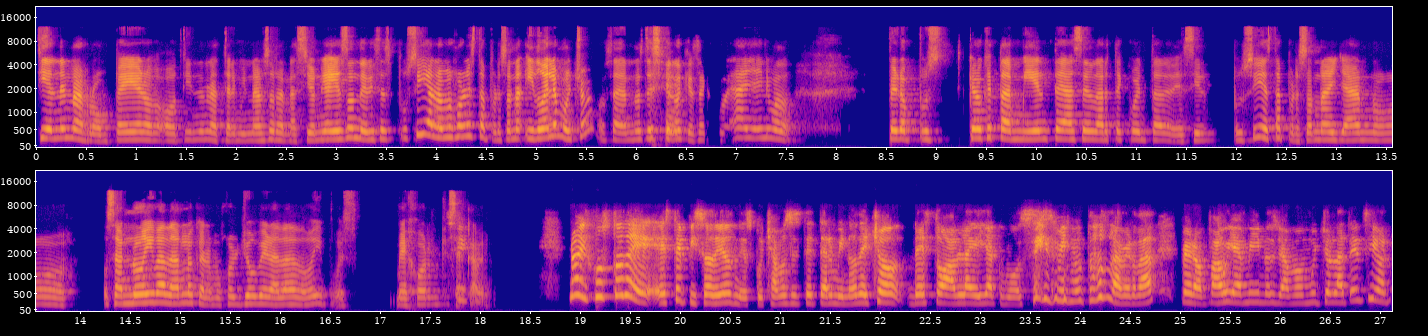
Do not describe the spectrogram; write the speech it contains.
tienden a romper o, o tienden a terminar su relación y ahí es donde dices, pues sí, a lo mejor esta persona, y duele mucho, o sea, no estoy diciendo que sea como, ay, ay, ni modo pero pues creo que también te hace darte cuenta de decir, pues sí, esta persona ya no, o sea, no iba a dar lo que a lo mejor yo hubiera dado y pues mejor que se acabe. No, y justo de este episodio donde escuchamos este término, de hecho, de esto habla ella como seis minutos, la verdad, pero a Pau y a mí nos llamó mucho la atención.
